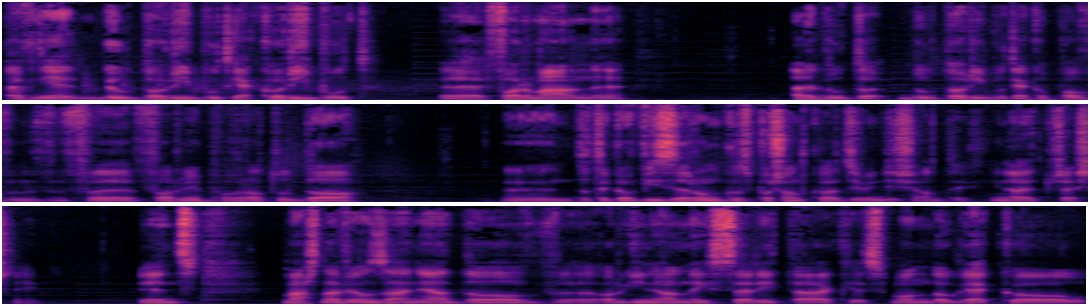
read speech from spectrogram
pewnie był to reboot jako reboot e, formalny, ale był to, był to reboot jako po, w formie powrotu do, e, do tego wizerunku z początku lat 90. i nawet wcześniej. Więc masz nawiązania do oryginalnej serii, tak? Jest Mondo Gecko.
